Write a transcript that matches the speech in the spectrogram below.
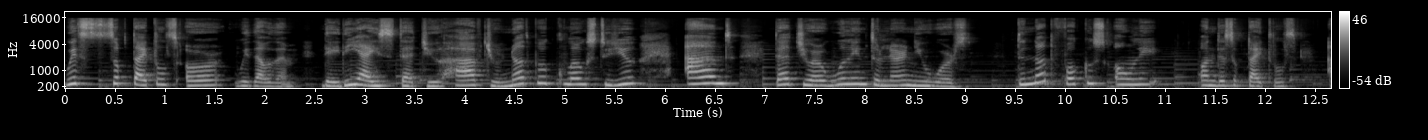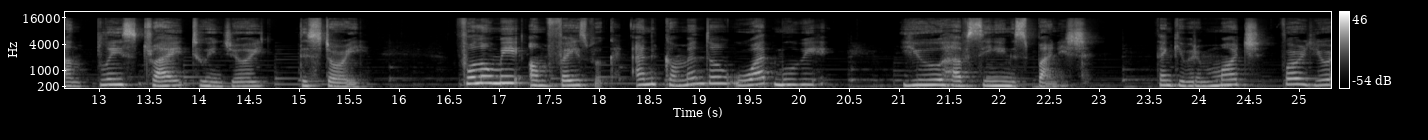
with subtitles or without them. The idea is that you have your notebook close to you and that you are willing to learn new words. Do not focus only on the subtitles and please try to enjoy the story. Follow me on Facebook and comment on what movie you have seen in Spanish. Thank you very much for your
